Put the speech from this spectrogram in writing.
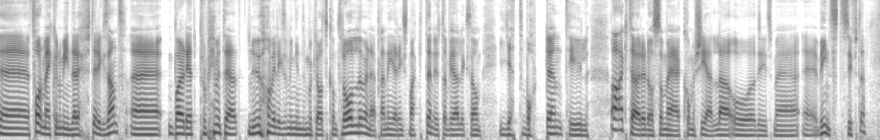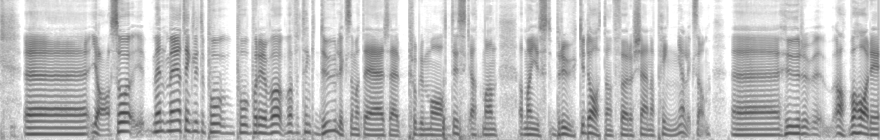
eh, forma ekonomin därefter, Ikke sant? Eh, bara det att problemet er at nu har vi liksom ingen demokratisk kontroll over den planeringsmakten, utan vi har liksom gett bort den til ja, aktører då som er kommersiella og drivs med eh, vinstsyfte. Eh, ja, så, men, men jeg tenker litt på, på, på det, Vad, tenker tänker du liksom at det er så problematisk at man, at man just bruker datan for å tjene penger? liksom? Eh, hur, ja, hva, har det,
